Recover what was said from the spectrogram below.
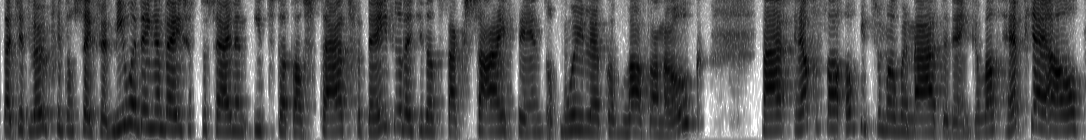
Dat je het leuk vindt om steeds met nieuwe dingen bezig te zijn. En iets dat al staat verbeteren. Dat je dat vaak saai vindt of moeilijk of wat dan ook. Maar in elk geval ook iets om over na te denken. Wat heb jij al?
